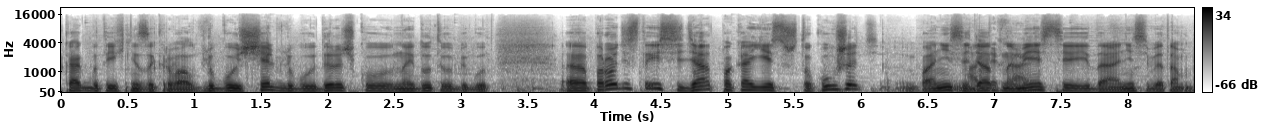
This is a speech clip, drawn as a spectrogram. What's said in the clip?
как бы ты их ни закрывал. В любую щель, в любую дырочку найдут и убегут. Э, Породистые сидят, пока есть что кушать, они сидят на Отдыхают. месте, и да, они себе там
